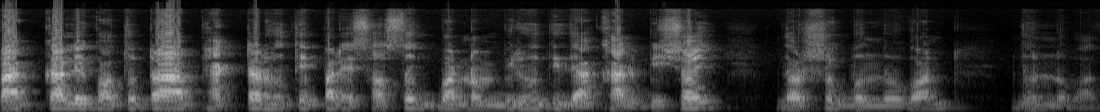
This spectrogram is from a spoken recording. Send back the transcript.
প্রাককালে কতটা ফ্যাক্টর হতে পারে? শাসক বনাম বিরোধী দেখার বিষয়। দর্শক বন্ধুগণ, ধন্যবাদ।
